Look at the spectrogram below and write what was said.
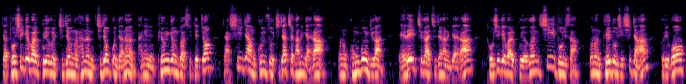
자, 도시개발 구역을 지정을 하는 지정권자는 당연히 변경도 할 수 있겠죠. 자, 시장, 군수, 지자체가 하는 게 아니라 또는 공공기관 LH가 지정하는 게 아니라 도시개발구역은 시도지사 또는 대도시 시장 그리고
